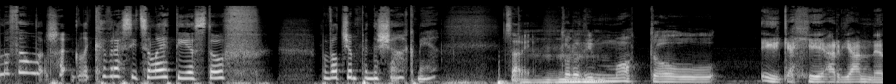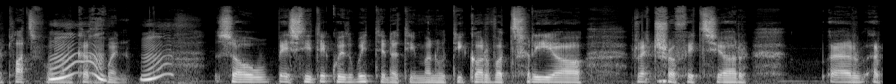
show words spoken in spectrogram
ma fel cyfresu teledu a stwff. Mae fel Jump in the Shark, man. Sorry. Mm. Mm-hmm. Doedd o ddim model i gallu ariannu'r platform mm. yn cychwyn. Mm. So, beth sydd wedi digwydd wedyn ydy, maen nhw wedi gorfod trio retrofitio'r er, er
